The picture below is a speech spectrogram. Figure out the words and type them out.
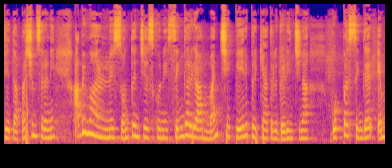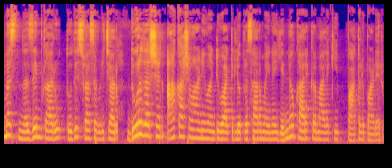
చేత ప్రశంసలని అభిమానుల్ని సొంతం చేసుకునే సింగర్గా మంచి పేరు ప్రఖ్యాతలు గడించిన గొప్ప సింగర్ ఎంఎస్ నజీం గారు తుది శ్వాస విడిచారు. దూరదర్శన్ ఆకాశవాణి వంటి వాటిల్లో ప్రసారమైన ఎన్నో కార్యక్రమాలకి పాటలు పాడారు.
